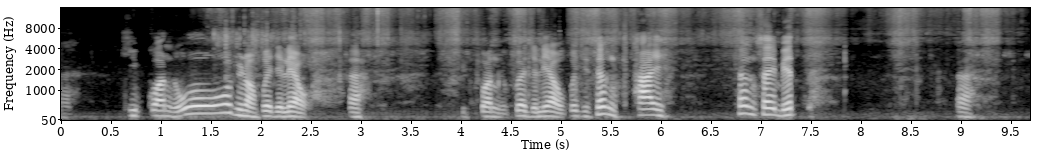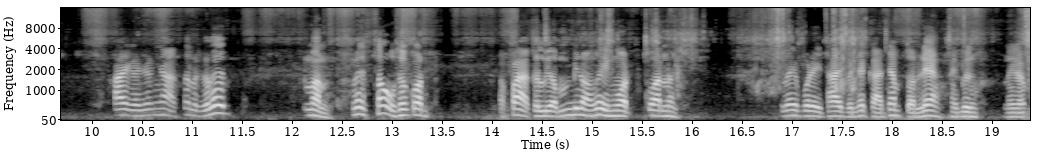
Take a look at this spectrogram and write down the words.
อะคลิปก่อนก็โอ้ยพี่น้องเพื่อจะเลี้ยวอะคลิปก่อนก็เพื่อจะเลี้ยวเพื่อจะเทิงไทยเทิงใส่เบ็ดอะไทยก็ยังยากซะแล้วก็เลยนั่นเลยเศร้าซะก่อนอะฟ้าก็เหลื่อมพี่น้องเลยงวดก่อนเลยบริไทยบรรยากาศย่ำตอนแรงให้บิ่งนะครับ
